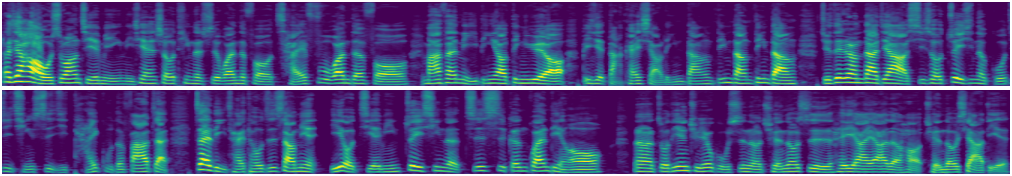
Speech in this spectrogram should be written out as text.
大家好，我是汪杰明。你现在收听的是 Wonderful 财富 Wonderful，麻烦你一定要订阅哦，并且打开小铃铛，叮当叮当，绝对让大家啊吸收最新的国际情势以及台股的发展，在理财投资上面也有杰明最新的知识跟观点哦。那昨天全球股市呢，全都是黑压压的哈，全都下跌，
